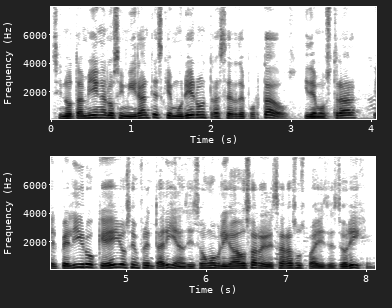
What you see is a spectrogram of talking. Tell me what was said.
sino también a los inmigrantes que murieron tras ser deportados y demostrar el peligro que ellos enfrentarían si son obligados a regresar a sus países de origen.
